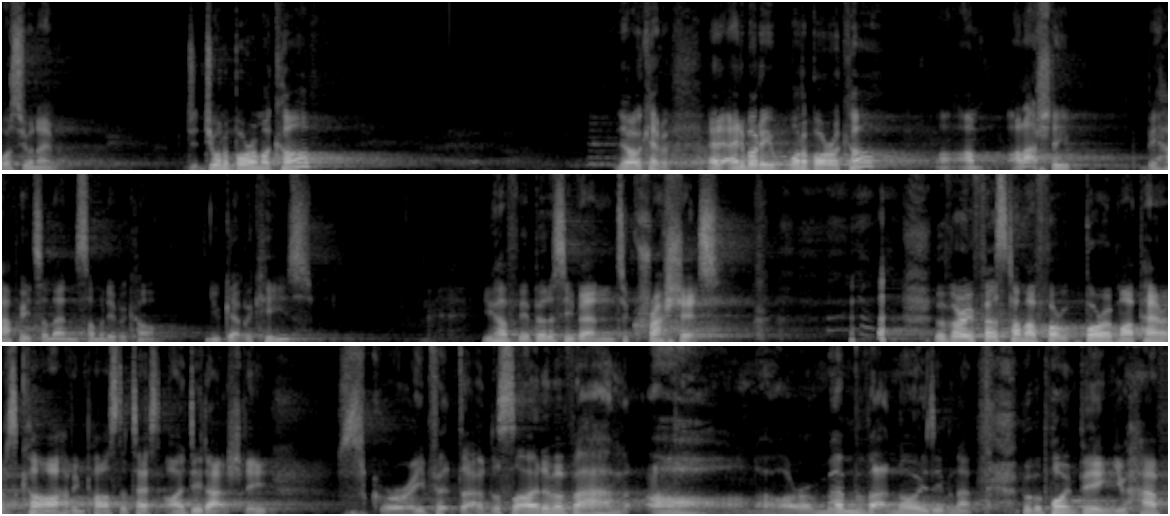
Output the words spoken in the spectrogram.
what's your name? Do, you want to borrow my car? Yeah, okay. Anybody want to borrow a car? i I'll actually be happy to lend somebody the car. You get the keys. You have the ability then to crash it. the very first time I borrowed my parents' car, having passed the test, I did actually scrape it down the side of a van. Oh, no, I remember that noise even now. But the point being, you have,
